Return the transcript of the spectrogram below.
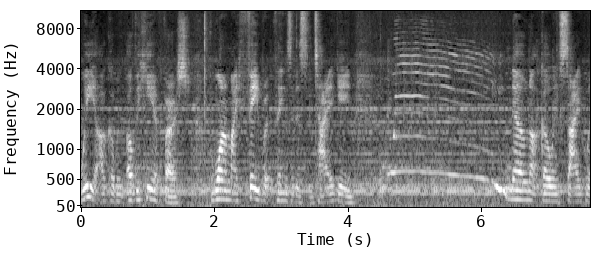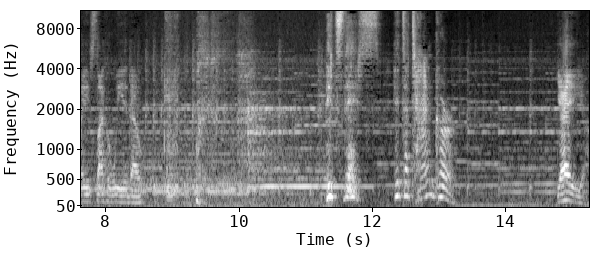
we are going over here first for one of my favorite things of this entire game. Whee! No, not going sideways like a weirdo. it's this! It's a tanker! Yeah,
